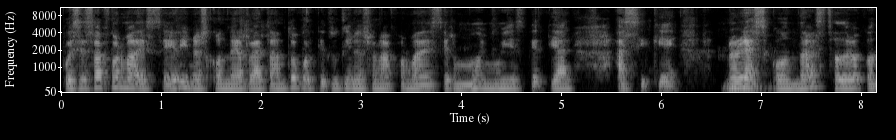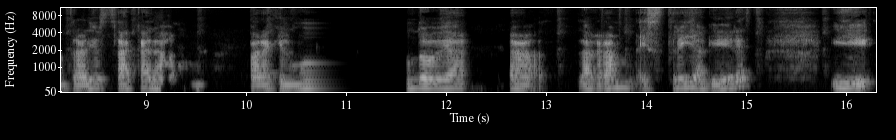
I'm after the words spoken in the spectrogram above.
pues esa forma de ser y no esconderla tanto porque tú tienes una forma de ser muy, muy especial. Así que no la escondas, todo lo contrario, sácala para que el mundo vea la, gran estrella que eres y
